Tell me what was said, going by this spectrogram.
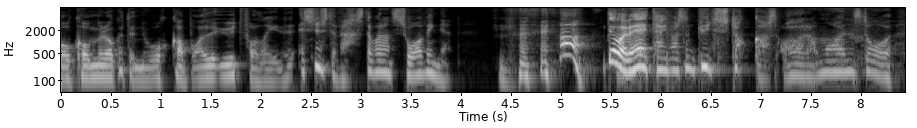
og komme dere til Nordkapp og alle utfordringene. Jeg syns det verste var den sovingen. Det var det jeg tenkte. bare sånn, Gud, stakkars Adam, må han stå og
